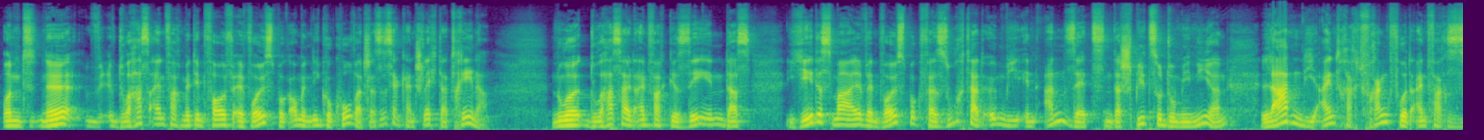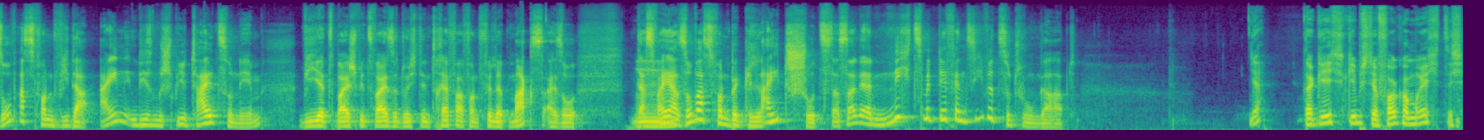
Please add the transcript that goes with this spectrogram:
und ne, du hast einfach mit dem VfL Wolfsburg, auch mit Nico Kovac, das ist ja kein schlechter Trainer. Nur du hast halt einfach gesehen, dass jedes Mal, wenn Wolfsburg versucht hat, irgendwie in Ansätzen das Spiel zu dominieren, laden die Eintracht Frankfurt einfach sowas von wieder ein, in diesem Spiel teilzunehmen, wie jetzt beispielsweise durch den Treffer von Philipp Max. Also, das mhm. war ja sowas von Begleitschutz. Das hat ja nichts mit Defensive zu tun gehabt da gebe ich, geb ich dir vollkommen recht. Ich,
